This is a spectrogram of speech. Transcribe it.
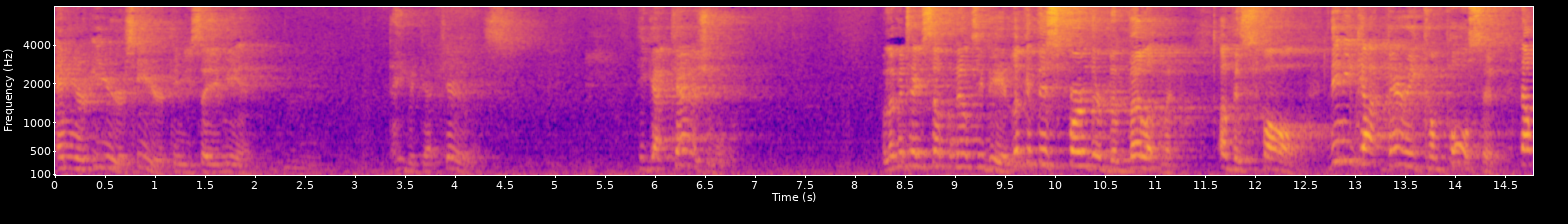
and your ears hear. Can you say amen? David got careless. He got casual. But let me tell you something else he did. Look at this further development of his fall. Then he got very compulsive. Now,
